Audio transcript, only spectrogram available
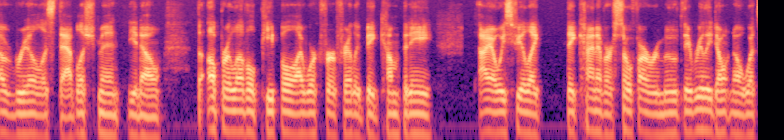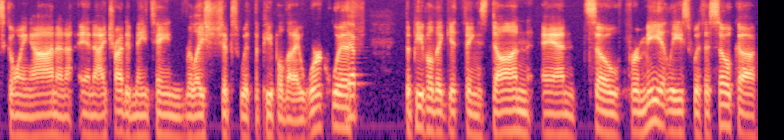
a real establishment, you know, the upper level people. I work for a fairly big company. I always feel like they kind of are so far removed. They really don't know what's going on. And, and I try to maintain relationships with the people that I work with, Yep. The people that get things done. And so for me, at least with Ahsoka,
